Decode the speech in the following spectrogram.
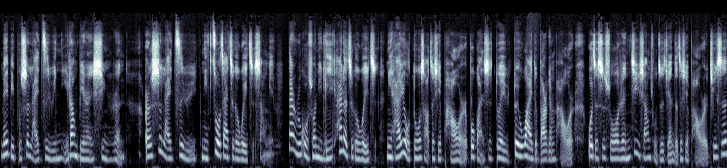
，maybe 不是来自于你让别人信任。而是来自于你坐在这个位置上面。但如果说你离开了这个位置，你还有多少这些 power？不管是对对外的 bargain power，或者是说人际相处之间的这些 power，其实，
